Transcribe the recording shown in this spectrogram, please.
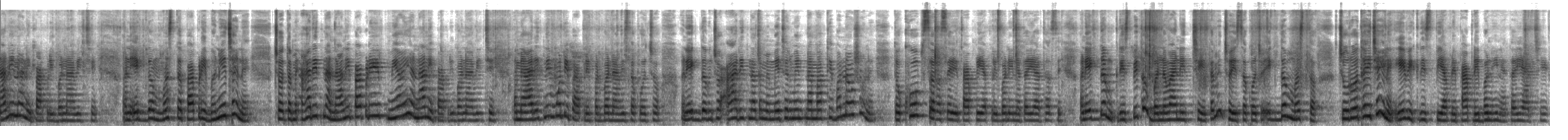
નાની નાની પાપડી બનાવી છે અને એકદમ મસ્ત પાપડી બની છે ને, જો તમે આ રીતના નાની પાપડી, મેં અહીંયા નાની પાપડી બનાવી છે. તમે આ રીતની મોટી પાપડી પણ બનાવી શકો છો. અને એકદમ જો આ રીતના તમે મેજરમેન્ટના માપથી બનાવશો ને, તો ખૂબ સરસ એવી પાપડી આપણી બનીને તૈયાર થશે. અને એકદમ ક્રિસ્પી તો બનવાની જ છે. તમે જોઈ શકો છો, એકદમ મસ્ત. ચૂરો થઈ જાય ને, એવી ક્રિસ્પી આપણી પાપડી બનીને તૈયાર છે.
